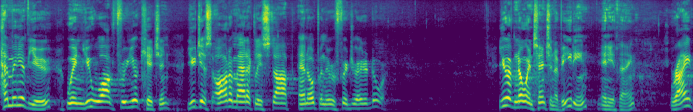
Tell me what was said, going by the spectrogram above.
How many of you, when you walk through your kitchen, you just automatically stop and open the refrigerator door? You have no intention of eating anything, right?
